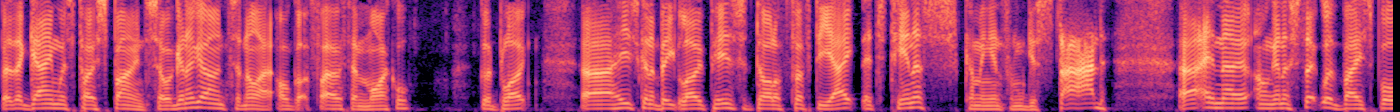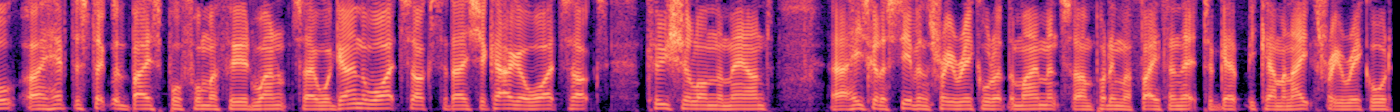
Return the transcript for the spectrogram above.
but the game was postponed. So we're going to go in tonight. I've got faith in Michael. Good bloke. Uh, he's going to beat Lopez, $1.58. That's tennis coming in from Gstaad. Uh, and uh, I'm going to stick with baseball. I have to stick with baseball for my third one. So we're going the White Sox today, Chicago White Sox, Keuchel on the mound. Uh, he's got a 7 3 record at the moment, so I'm putting my faith in that to get, become an 8 3 record.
